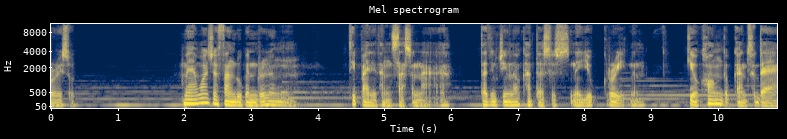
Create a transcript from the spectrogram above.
บริสุทธิ์ แม้ว่าจะฟังดูเป็นเรื่องที่ไปในทางศาสนา แต่จริงๆ แล้วคา t าซิสในยุคกรีกนั้น เกี่ยวข้องกับการแสดง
